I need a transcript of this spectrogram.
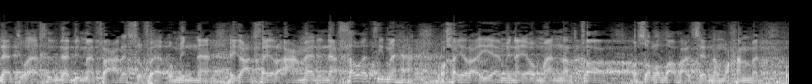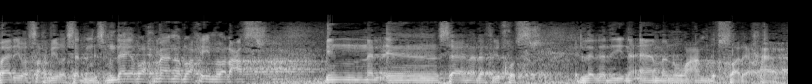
لا تؤاخذنا بما فعل السفهاء منا. اجعل خير أعمالنا خواتمها وخير أيامنا يوم أن نلقاه. وصلى الله على سيدنا محمد وآله وصحبه وسلم. بسم الله الرحمن الرحيم والعصر. ان الانسان لفي خسر الا الذين امنوا وعملوا الصالحات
